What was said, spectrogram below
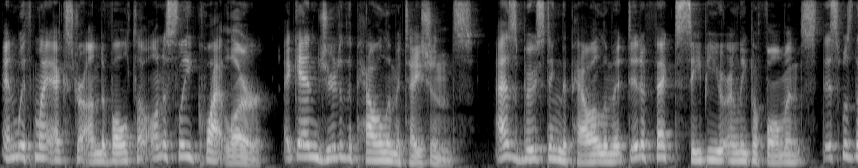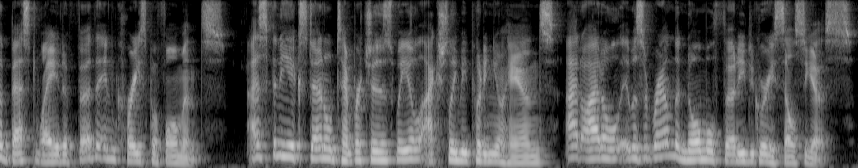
and with my extra undervolt are honestly quite low, again due to the power limitations. As boosting the power limit did affect CPU only performance, this was the best way to further increase performance. As for the external temperatures where you'll actually be putting your hands, at idle it was around the normal 30 degrees Celsius.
